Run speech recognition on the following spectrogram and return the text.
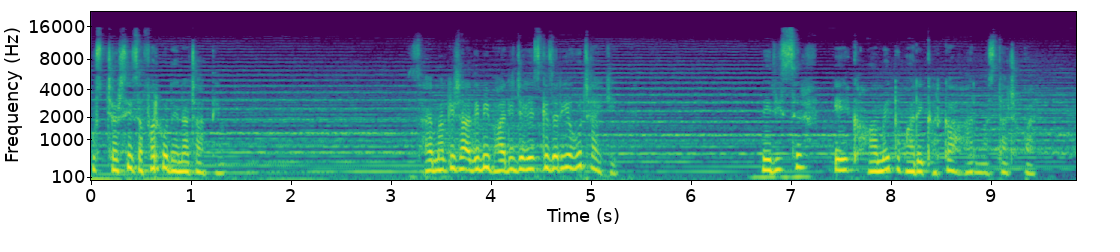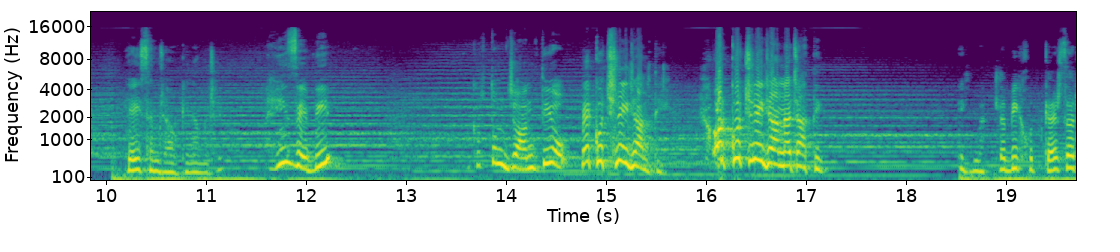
اس چرسی سفر کو دینا چاہتی ہوں۔ سائمہ کی شادی بھی بھاری جہیز کے ذریعے ہو جائے گی۔ میری صرف ایک ہاں میں تمہارے گھر کا ہر مسئلہ چھپا ہے یہی سمجھاؤ گی نا مجھے؟ نہیں زیبی تم جانتی ہو؟ میں کچھ نہیں جانتی اور کچھ نہیں جاننا چاہتی۔ ایک مطلبی خود غرض اور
